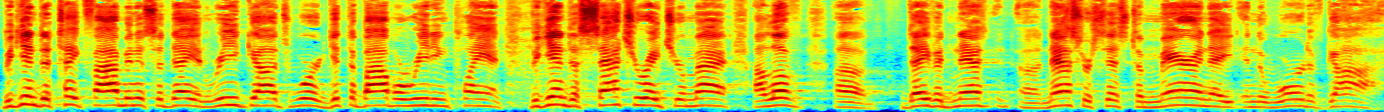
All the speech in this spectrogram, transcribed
Begin to take five minutes a day and read God's Word. Get the Bible reading plan. Begin to saturate your mind. I love uh, David uh, Nasser says to marinate in the Word of God.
